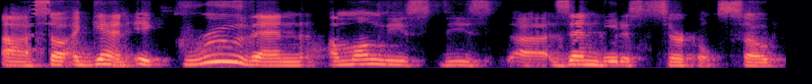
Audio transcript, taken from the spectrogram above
Uh, so again, it grew then among these, these uh, Zen Buddhist circles. So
